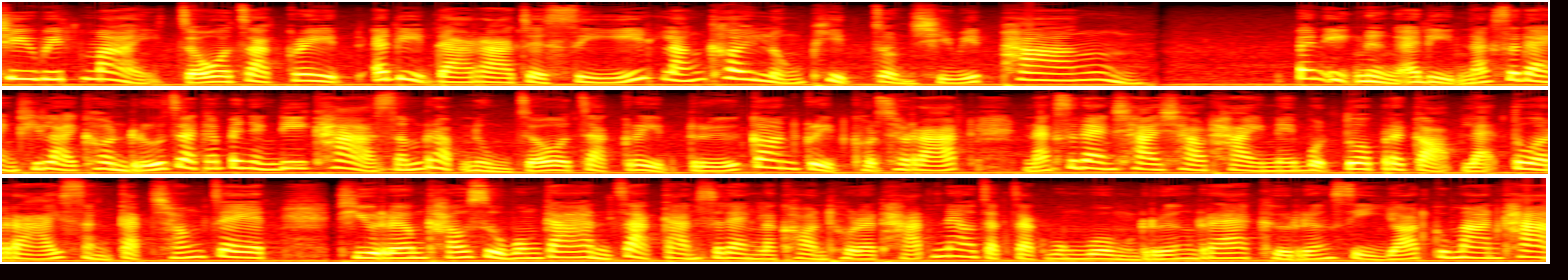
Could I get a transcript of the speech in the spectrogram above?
ชีวิตใหม่โจจากกรีดอดีตดาราเจ็ดสี หลังเคยหลงผิดจนชีวิตพัง เป็นอีกหนึ่งอดีตนักแสดงที่หลายคนรู้จักกันเป็นอย่างดีค่ะสำหรับหนุ่มโจจากกรีดหรือกรกรีดคชรัตนักแสดงชายชาวไทยในบทตัวประกอบและตัวร้ายสังกัดช่องเจ็ดที่เริ่มเข้าสู่วงการจากการแสดงละครโทรทัศน์แนวจักจักรวงวงเรื่องแรกคือเรื่องสียอดกุมารค่ะ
